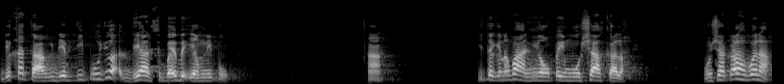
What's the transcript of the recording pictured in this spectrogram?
dia kata dia tipu juga. Dia sebaik-baik yang menipu. Ha. Kita kena faham, ni orang panggil musyakalah. Musyakalah apa nak?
